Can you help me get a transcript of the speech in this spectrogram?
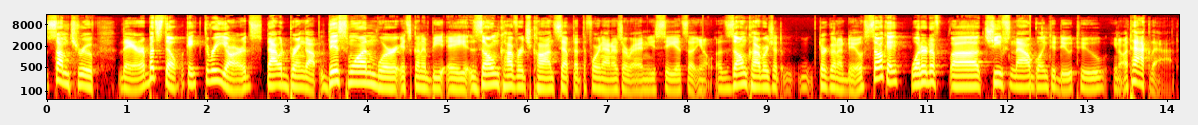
some truth there, but still, okay, three yards. That would bring up this one where it's going to be a zone coverage concept that the 49ers are in. You see, it's a you know a zone coverage that they're going to do. So okay, what are the uh, Chiefs now going to do to you know attack that?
